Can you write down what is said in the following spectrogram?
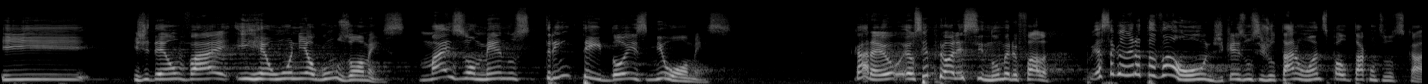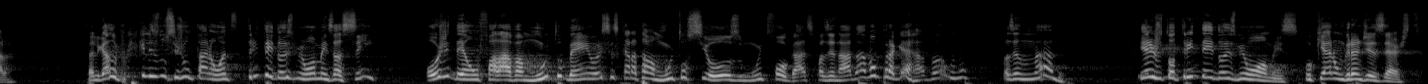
E, Gideão vai e reúne alguns homens, mais ou menos 32 mil homens. Cara, eu, eu sempre olho esse número e falo, essa galera tava onde? Que eles não se juntaram antes para lutar contra os outros caras? Tá ligado? Por que, que eles não se juntaram antes? 32 mil homens assim? Hoje Deon falava muito bem, hoje esses caras estavam muito ociosos, muito folgados, sem fazer nada. Ah, vamos pra guerra, vamos, né? Fazendo nada. E ele juntou 32 mil homens, o que era um grande exército.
